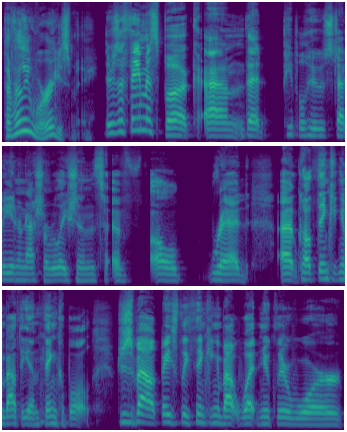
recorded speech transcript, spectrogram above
that really worries me. There's a famous book um, that people who study international relations have all read uh, called Thinking About the Unthinkable, which is about basically thinking about what nuclear war,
